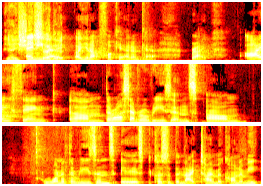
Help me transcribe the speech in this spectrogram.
Yeah, she anyway, said it. Uh, you know, fuck it, I don't care. Right. I think um, there are several reasons. Um, one of the reasons is because of the nighttime economy.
